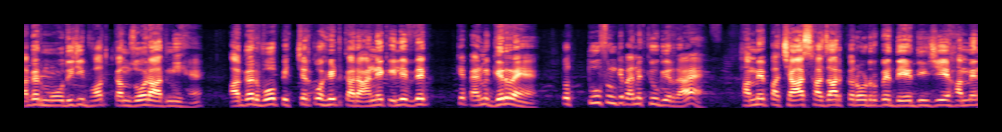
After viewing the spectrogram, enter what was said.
अगर मोदी जी बहुत कमज़ोर आदमी हैं, अगर वो पिक्चर को हिट कराने के लिए वे के पैर में गिर रहे हैं तो तू फिर उनके पैर में क्यों गिर रहा है? हमें पचास हज़ार करोड़ रुपए दे दीजिए, हमें,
